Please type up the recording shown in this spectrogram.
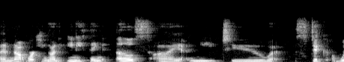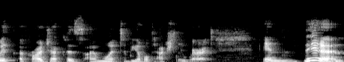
I'm not working on anything else. I need to stick with a project because I want to be able to actually wear it. And then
